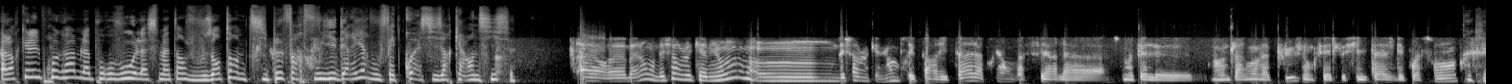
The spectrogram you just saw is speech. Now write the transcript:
Alors, quel est le programme là pour vous là ce matin? Je vous entends un petit peu farfouiller derrière. Vous faites quoi à 6h46 Alors, euh, bah là, on décharge le camion, on décharge le camion, on prépare l'étal. Après, on va faire la, ce qu'on appelle euh, dans notre jargon la pluche, donc ça va être le filetage des poissons. Ok.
